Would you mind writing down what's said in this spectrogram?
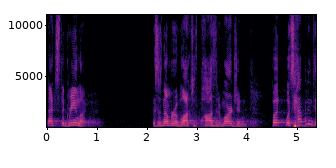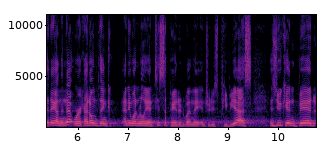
That's the green line. This is number of blocks with positive margin. But what's happening today on the network, I don't think anyone really anticipated when they introduced PBS, is you can bid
